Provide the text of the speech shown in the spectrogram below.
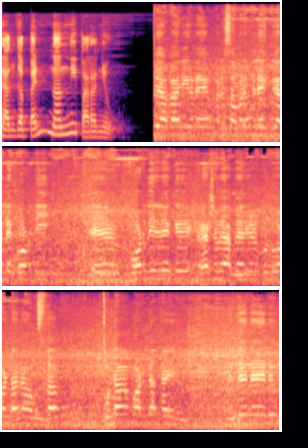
തങ്കപ്പൻ നന്ദി പറഞ്ഞു. വ്യാപാരികളെ ഒരു സമരത്തിലേക്ക് അല്ലെങ്കിൽ കോടതി കോടതിയിലേക്ക് റേഷൻ വ്യാപാരികൾ കൊണ്ടുപോകേണ്ട ഒരു അവസ്ഥ ഉണ്ടാകാൻ പാടില്ലാത്തായിരുന്നു എന്തിനായാലും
